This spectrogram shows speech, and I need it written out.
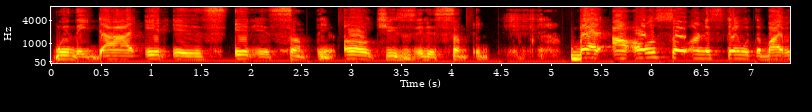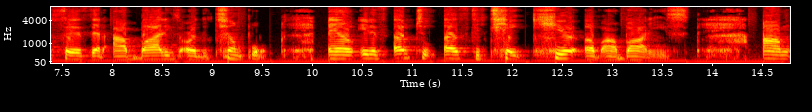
when they die it is it is something. Oh jesus it is something. But i also understand what the bible says that our bodies are the temple. And it is up to us to take care of our bodies. Um,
